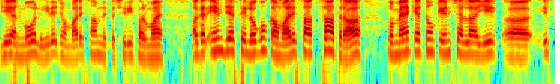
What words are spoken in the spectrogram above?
ये अनमोल हीरे जो हमारे सामने तशरीफ़ फरमाए अगर इन जैसे लोगों का हमारे साथ साथ रहा तो मैं कहता हूँ कि इनशाला ये आ, इस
